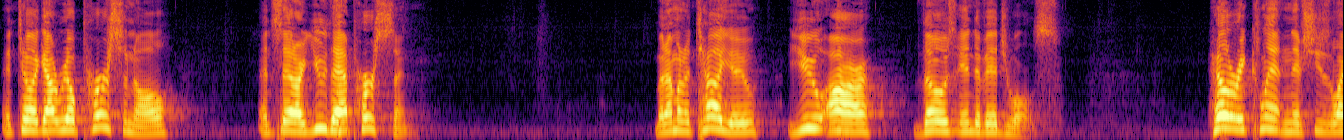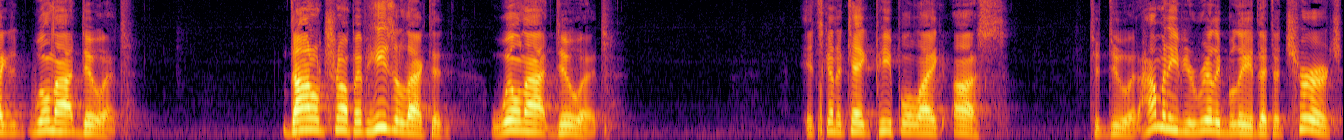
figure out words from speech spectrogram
until it got real personal and said, Are you that person? But I'm going to tell you, you are those individuals. Hillary Clinton, if she's elected, will not do it. Donald Trump, if he's elected, will not do it. It's going to take people like us to do it. How many of you really believe that the church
